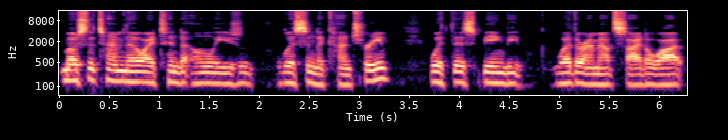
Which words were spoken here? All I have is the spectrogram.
most of the time, though, I tend to only listen to country, with this being the whether I'm outside a lot,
